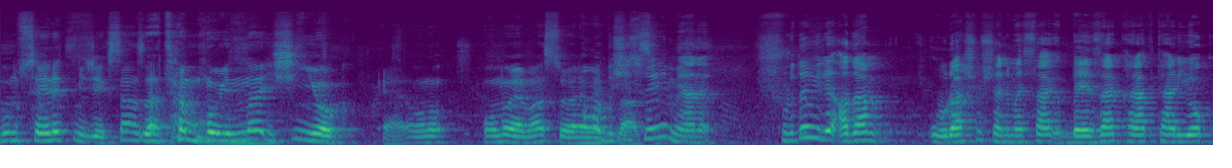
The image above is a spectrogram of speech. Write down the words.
bunu seyretmeyeceksen zaten bu oyunla işin yok. Yani onu onu hemen söylemek Ama bir şey lazım. söyleyeyim mi yani şurada bile adam uğraşmış hani mesela benzer karakter yok.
